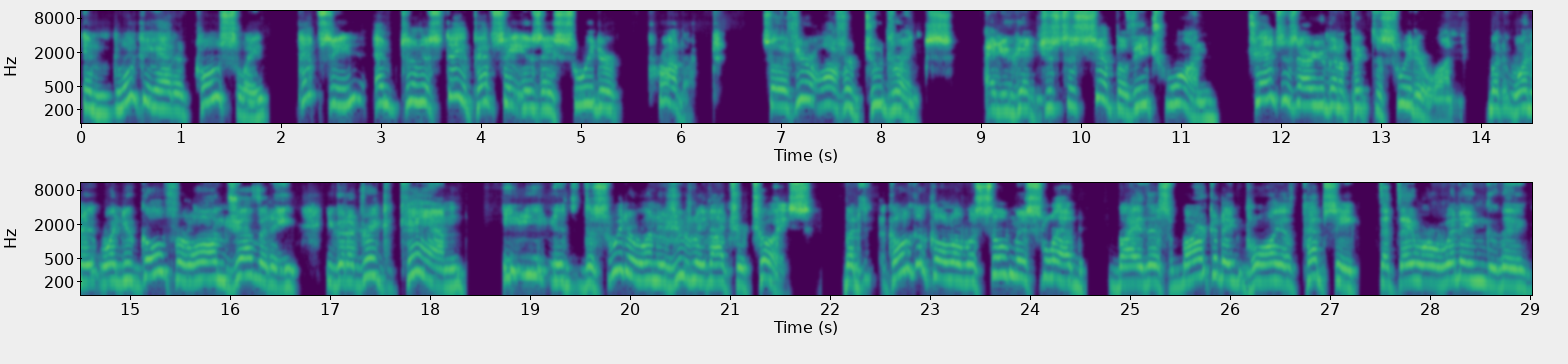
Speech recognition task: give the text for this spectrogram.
in looking at it closely, Pepsi, and to this day, Pepsi is a sweeter product. So if you're offered two drinks and you get just a sip of each one, chances are you're going to pick the sweeter one. But when it when you go for longevity, you're going to drink a can. The sweeter one is usually not your choice. But Coca Cola was so misled by this marketing ploy of Pepsi that they were winning the,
